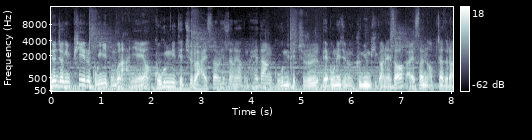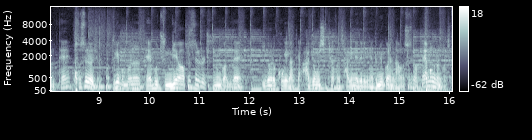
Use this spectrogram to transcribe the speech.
금전적인 피해를 고객이 본 건 아니에요. 고금리 대출을 알선을 해주잖아요. 그럼 해당 고금리 대출을 내보내주는 금융기관에서 알선 업자들한테 수수료를 줘요. 어떻게 보면은 대부 중개업 수수료를 주는 건데 이거를 고객한테 악용시켜서 자기네들이 그냥 금융권에서 나오는 수수료만 빼먹는 거죠.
